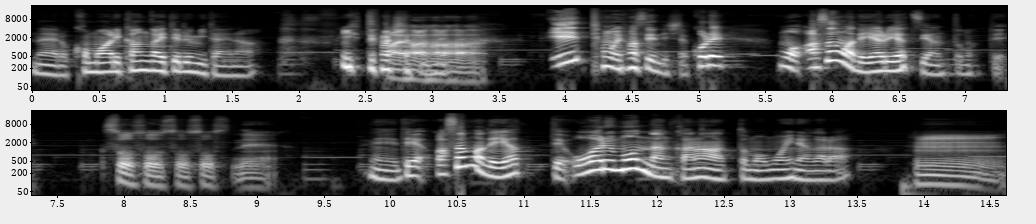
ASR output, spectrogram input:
なんやろ小回り考えてるみたいな言ってまはいしたもんね、はいはいはいえって思いませんでした。これもう朝までやるやつやんと思って。そうそうそうそうっすね。ねで朝までやって終わるもんなんかなとも思いながら。うん。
